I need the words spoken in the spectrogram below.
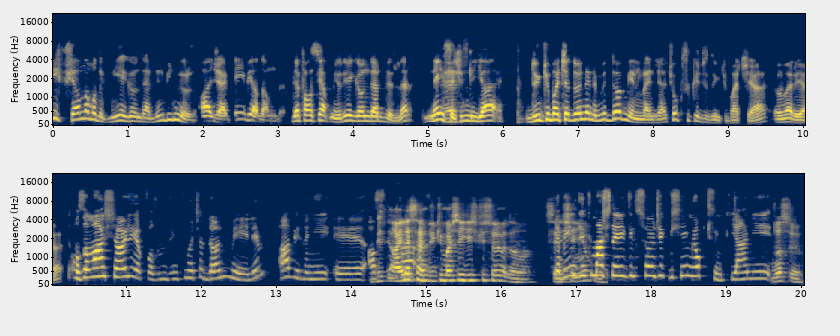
Hiçbir şey anlamadık. Niye gönderdiğini bilmiyoruz. Acayip de iyi bir adamdı. Defans yapmıyor diye gönderdi dediler. Neyse Evet. şimdi ya dünkü maça dönelim mi? Dönmeyelim bence ya. Çok sıkıcı dünkü maç ya. Ömer ya. O zaman şöyle yapalım. Dünkü maça dönmeyelim. Abi hani e, Biz, aslında... Ayla sen dünkü maçla ilgili hiçbir şey söylemedin ama. Senin ya benim şeyin dünkü maçla ilgili söyleyecek bir şeyim yok çünkü. Yani Nasıl yok?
